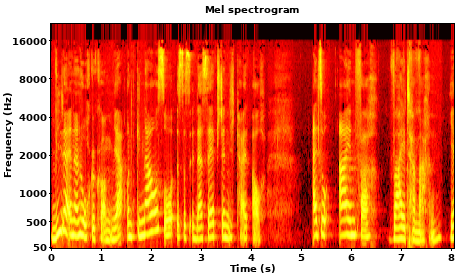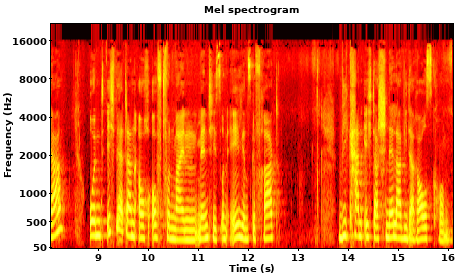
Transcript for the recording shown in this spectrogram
wieder in ein Hoch gekommen, ja? Und genauso ist es in der Selbstständigkeit auch. Also einfach weitermachen, ja? Und ich werde dann auch oft von meinen Mentees und Aliens gefragt, wie kann ich da schneller wieder rauskommen?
